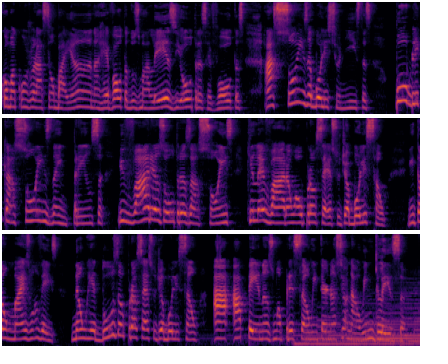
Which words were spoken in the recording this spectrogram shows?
como a Conjuração Baiana, Revolta dos Malês e outras revoltas, ações abolicionistas, publicações na imprensa e várias outras ações que levaram ao processo de abolição. Então, mais uma vez, não reduza o processo de abolição a apenas uma pressão internacional inglesa.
